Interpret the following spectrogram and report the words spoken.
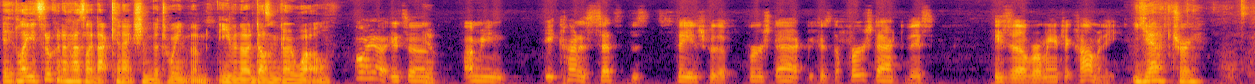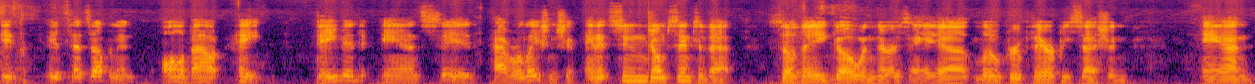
it like it still kind of has like that connection between them, even though it doesn't go well. Oh, yeah. It's a. Yeah. I mean, it kind of sets the stage for the first act because the first act of this is a romantic comedy. Yeah, true. it it sets up and it's all about hey david and sid have a relationship and it soon jumps into that so they go and there's a uh, little group therapy session and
